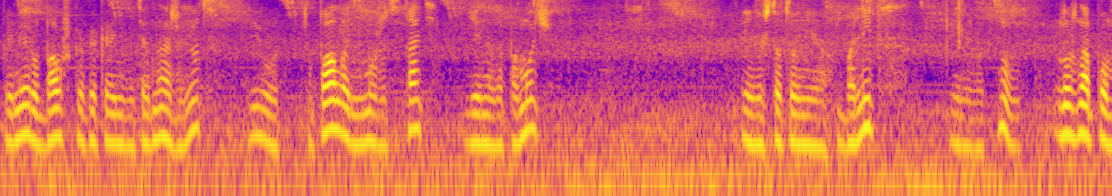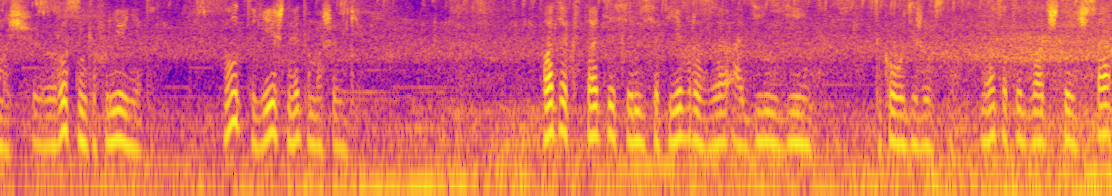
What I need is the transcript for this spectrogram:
К примеру, бабушка какая-нибудь одна живет, и вот упала, не может встать, ей надо помочь. Или что-то у нее болит, или вот, ну, нужна помощь, родственников у нее нет. Вот ты едешь на этой машинке. Платят, кстати, 70 евро за один день такого дежурства. Ну, это ты 24 часа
